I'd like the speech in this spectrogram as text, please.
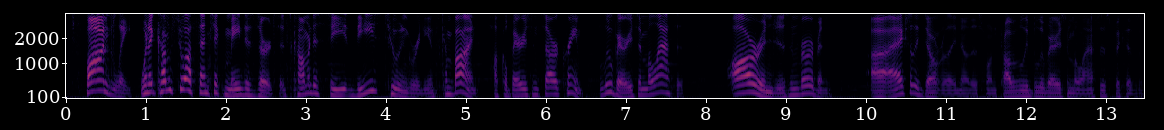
fondly. When it comes to authentic Maine desserts, it's common to see these two ingredients combined. Huckleberries and sour cream, blueberries and molasses, oranges and bourbon. Uh, I actually don't really know this one. Probably blueberries and molasses because of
